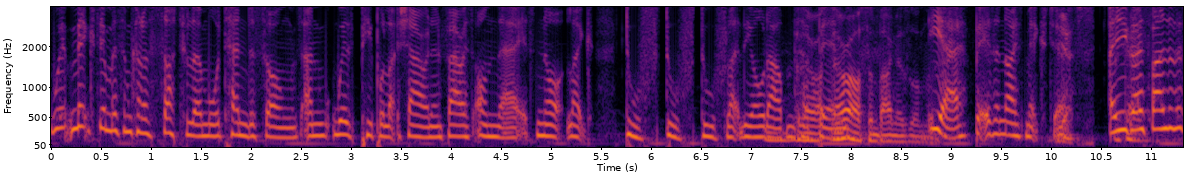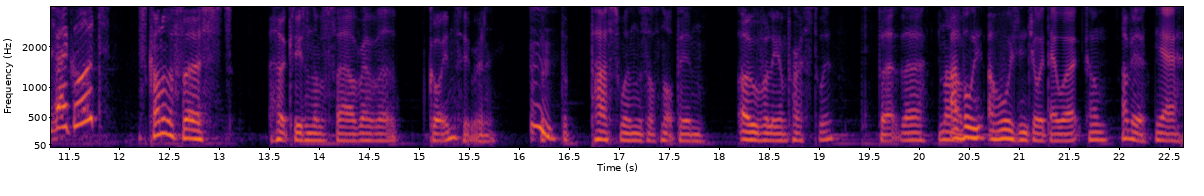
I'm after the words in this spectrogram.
we're mixed in with some kind of subtler, more tender songs, and with people like Sharon and Faris on there. It's not like doof, doof, doof like the old albums there, have are, been. there are some bangers on there. Yeah, but it's a nice mixture. Yes. Are you guys fans of this record? It's kind of the first Hercules and Love Affair I've ever got into, really. Hmm. The, the past ones I've not been overly impressed with, but they're no. I've always, I've always enjoyed their work, Tom. have you? Yeah.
